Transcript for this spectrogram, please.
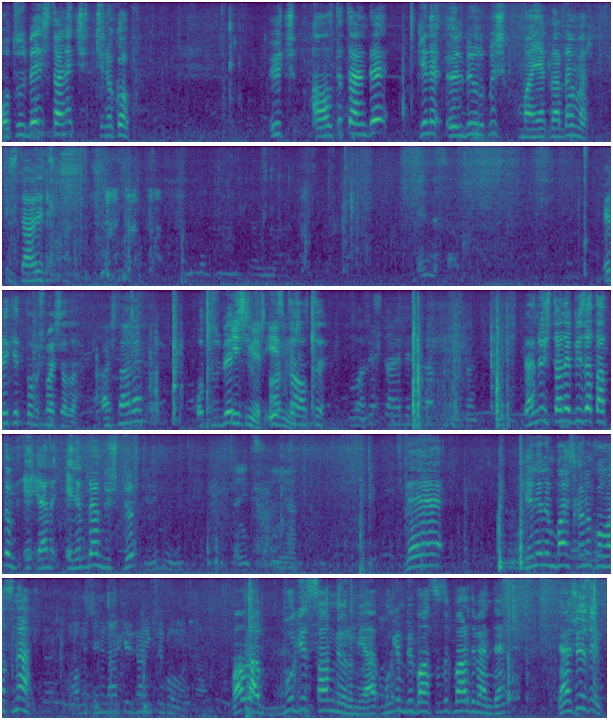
35 tane çinokop. 3, 6 tane de gene ölmeyi unutmuş manyaklardan var. İstavrit. Bereketli olmuş maşallah. Kaç tane? 35 İzmir, artı İzmir. 6. Ulan 3 tane deniz attım. Ben 3 tane bizzat attım. E, yani elimden düştü. Sen hiç düştün ya. Ve gelelim başkanın kovasına. Abi senin herkesten yüksek olması lazım. Valla bugün sanmıyorum ya. Bugün bir bahtsızlık vardı bende. Yani şöyle söyleyeyim.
